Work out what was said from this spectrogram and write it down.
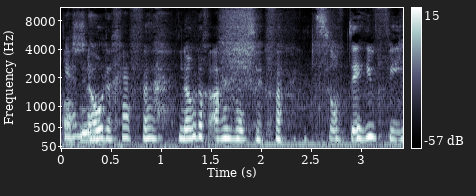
ja als die- nodig even, nodig Arnold even. Of Davy.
